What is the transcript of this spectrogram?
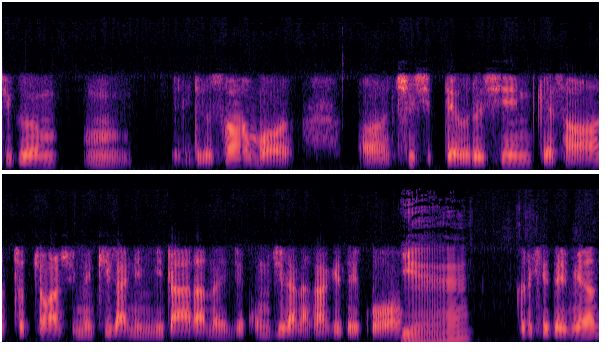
지금 음 예를 들어서 뭐 어, 70대 어르신께서 접종할 수 있는 기간입니다라는 이제 공지가 나가게 되고 예. 그렇게 되면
